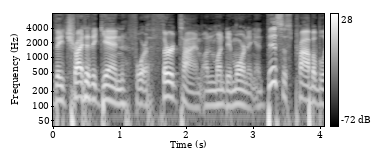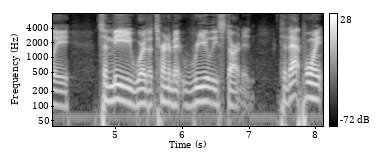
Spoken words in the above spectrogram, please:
they tried it again for a third time on Monday morning. And this is probably, to me, where the tournament really started. To that point,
